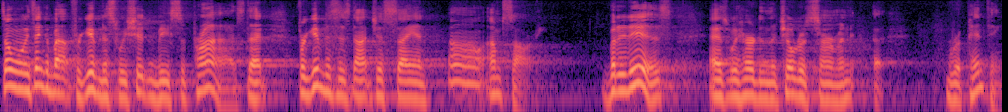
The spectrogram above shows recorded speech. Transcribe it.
So when we think about forgiveness, we shouldn't be surprised that forgiveness is not just saying, oh, I'm sorry. But it is, as we heard in the children's sermon, uh, repenting,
